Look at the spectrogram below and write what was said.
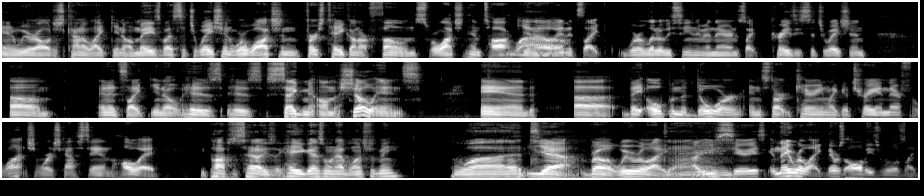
and we were all just kind of like you know amazed by the situation. We're watching first take on our phones. We're watching him talk, wow. you know, and it's like we're literally seeing him in there, and it's like crazy situation. Um, and it's like you know his his segment on the show ends, and uh, they open the door and start carrying like a tray in there for lunch, and we're just kind of standing in the hallway. He pops his head out. He's like, "Hey, you guys want to have lunch with me?" What? Yeah, bro. We were like, Dang. "Are you serious?" And they were like, "There was all these rules, like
